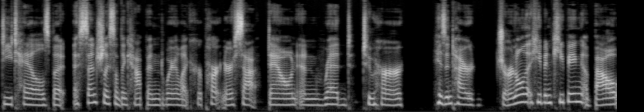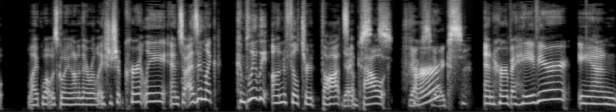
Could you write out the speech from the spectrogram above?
details, but essentially something happened where like her partner sat down and read to her his entire journal that he'd been keeping about like what was going on in their relationship currently. And so as in like completely unfiltered thoughts Yikes. about her Yikes. and her behavior and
